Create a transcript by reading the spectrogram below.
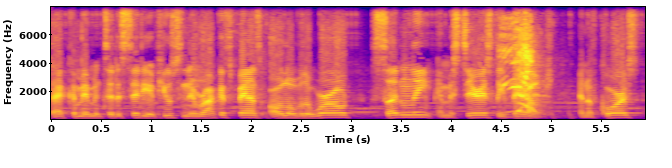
That commitment to the city of Houston and Rockets fans all over the world suddenly and mysteriously vanished. And of course,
